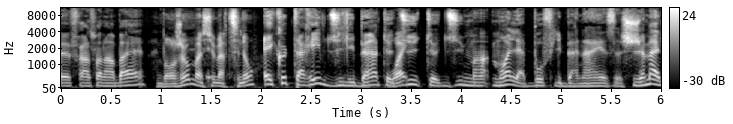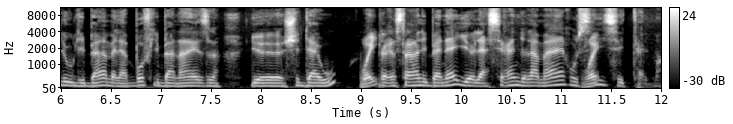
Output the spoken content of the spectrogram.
Euh, François Lambert. Bonjour, Monsieur Martineau. Écoute, t'arrives du Liban, t'as Ouais. dû, t'as dû, moi, la bouffe libanaise. Je suis jamais allé au Liban, mais la bouffe libanaise, là, il y a chez Daou, Oui. le restaurant libanais, il y a la sirène de la mer aussi. Oui. C'est tellement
